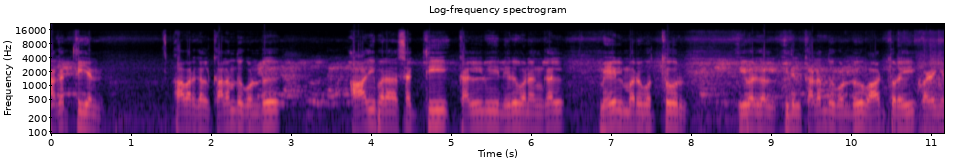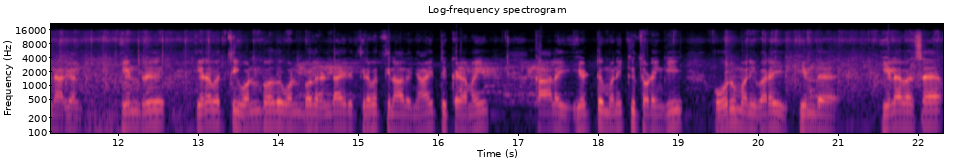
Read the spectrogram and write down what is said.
அகத்தியன். அவர்கள் கலந்து கொண்டு ஆதிபராசக்தி கல்வி நிறுவனங்கள் மேல்மருவத்தூர் இவர்கள் இதில் கலந்து கொண்டு வாழ்த்துறை வழங்கினார்கள். இன்று இருபத்தி ஒன்பது ஒன்பது ரெண்டாயிரத்தி இருபத்தி நாலு ஞாயிற்றுக்கிழமை காலை எட்டு மணிக்கு தொடங்கி ஒரு மணி வரை இந்த இலவச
